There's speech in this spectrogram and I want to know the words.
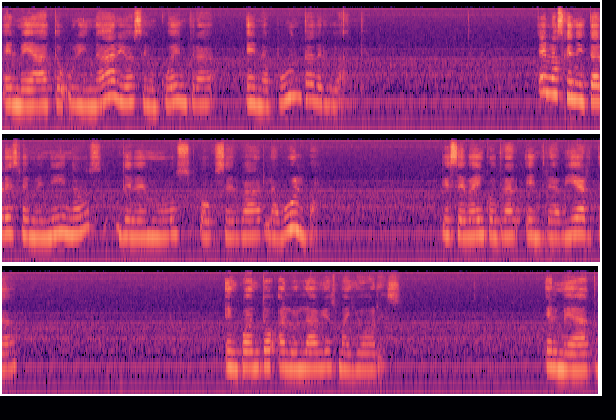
El meato urinario se encuentra en la punta del glande. En los genitales femeninos debemos observar la vulva, que se va a encontrar entreabierta en cuanto a los labios mayores. El meato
